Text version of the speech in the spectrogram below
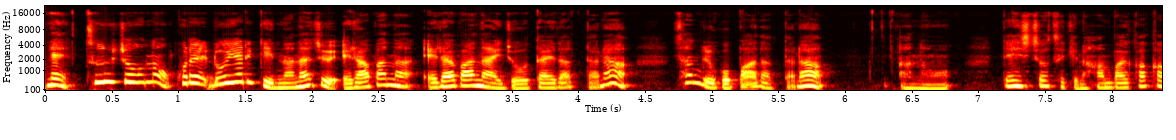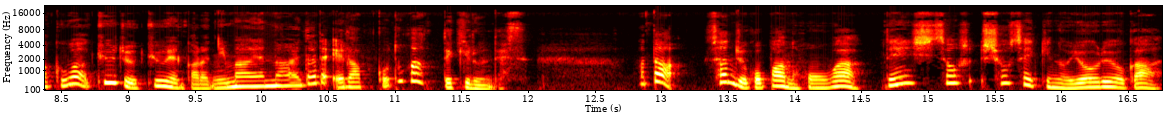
で、通常の、これ、ロイヤリティ70選ばな、選ばない状態だったら、35%だったら、あの、電子書籍の販売価格は99円から2万円の間で選ぶことができるんです。また、35%の方は電子書籍の容量が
